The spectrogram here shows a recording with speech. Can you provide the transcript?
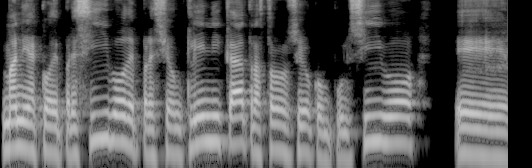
maníaco depresivo, depresión clínica, trastorno obsesivo compulsivo, eh,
